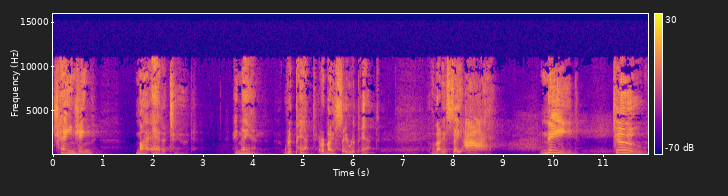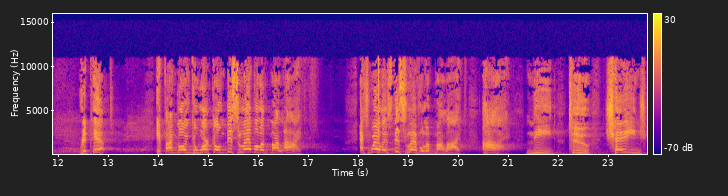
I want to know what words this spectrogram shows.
Changing my attitude. Amen. Repent. Everybody say repent. Everybody say I need to repent if I'm going to work on this level of my life, as well as this level of my life, I need to change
